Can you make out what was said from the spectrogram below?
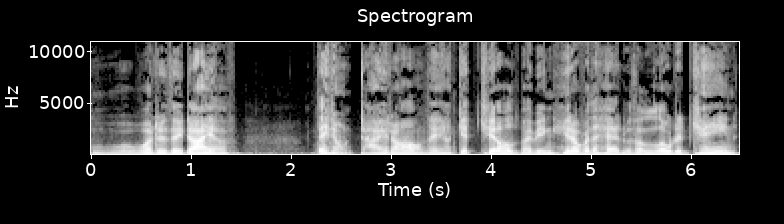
What do they die of? They don't die at all. They get killed by being hit over the head with a loaded cane.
